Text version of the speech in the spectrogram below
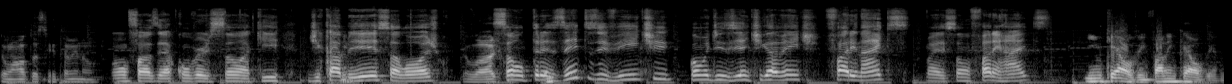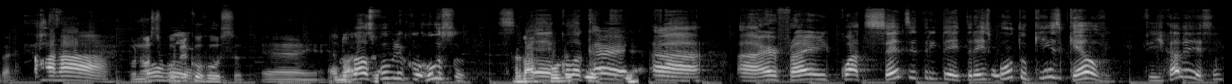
tão alto assim também, não. Vamos fazer a conversão aqui de cabeça, lógico. Lógico. São 320, como dizia antigamente, Fahrenheit, mas são Fahrenheit. Em Kelvin, fala em Kelvin agora. Ah, Pro nosso ver. público russo. É, É Pro nosso público russo, é, público- colocar a, a Air Fryer 433.15 Kelvin. Fiz de cabeça, hein?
